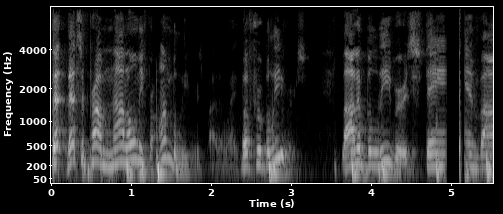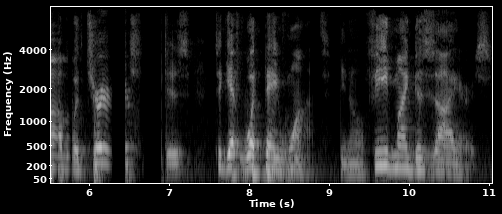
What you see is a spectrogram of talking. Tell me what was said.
That, that's a problem not only for unbelievers, by the way, but for believers. A lot of believers stay involved with churches to get what they want. You know, feed my desires.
